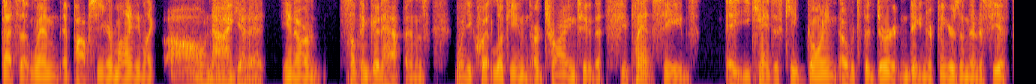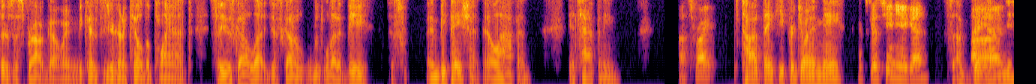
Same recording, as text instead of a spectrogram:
That's when it pops in your mind. And like, oh, now I get it. You know, or something good happens when you quit looking or trying to. That if you plant seeds, it, you can't just keep going over to the dirt and digging your fingers in there to see if there's a sprout going because you're going to kill the plant. So you just got to let, just got to let it be just and be patient. It'll happen. It's happening. That's right. Todd, thank you for joining me. It's good seeing you again. It's great uh, having you.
